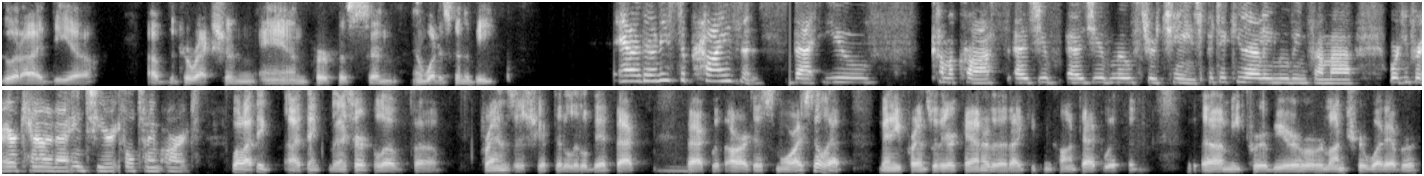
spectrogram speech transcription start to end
good idea of the direction and purpose and, and what it's going to be. Are there any surprises that you've come across as you've as you've moved through change, particularly moving from uh, working for Air Canada into your full time art? Well, I think I think my circle of uh, friends has shifted a little bit back mm. back with artists more. I still have many friends with Air Canada that I keep in contact with and uh, meet for a beer or lunch or whatever.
